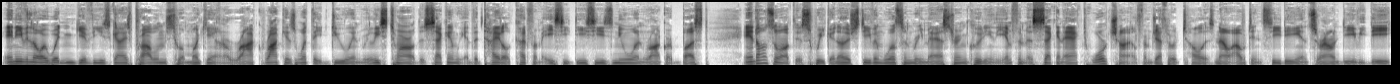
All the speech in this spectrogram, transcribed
And even though I wouldn't give these guys problems to a monkey on a rock, rock is what they do. And released tomorrow the second, we had the title cut from AC/DC's new one, Rock or Bust. And also out this week, another Steven Wilson remaster, including the infamous second act, War Child from Jethro Tull, is now out in CD and surround DVD.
